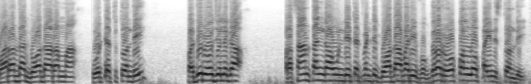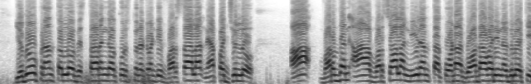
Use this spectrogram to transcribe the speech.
వరద గోదారమ్మ పోటెత్తుతోంది పది రోజులుగా ప్రశాంతంగా ఉండేటటువంటి గోదావరి ఉగ్ర రూపంలో పయనిస్తోంది. ఎగువ ప్రాంతాల్లో విస్తారంగా కురుస్తున్నటువంటి వర్షాల నేపథ్యంలో ఆ వరద ఆ వర్షాల నీరంతా కూడా గోదావరి నదిలోకి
